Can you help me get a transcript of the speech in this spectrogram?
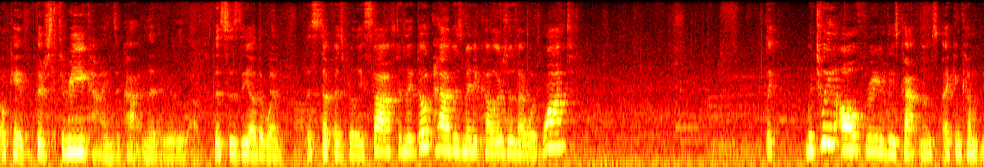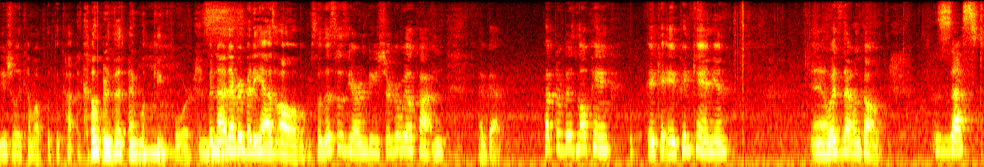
okay. There's three kinds of cotton that I really love. This is the other one. This stuff is really soft, and they don't have as many colors as I would want. Like between all three of these cottons, I can come usually come up with the co- color that I'm looking for. But not everybody has all of them. So this is Yarn Bee Sugar Wheel Cotton. I've got Pepto Bismol Pink, aka Pink Canyon. And what's that one called? Zest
